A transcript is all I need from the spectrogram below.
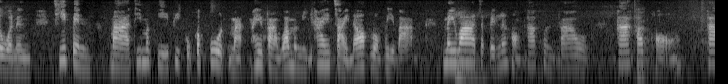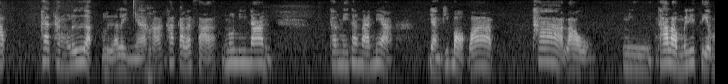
ตัวหนึ่งที่เป็นมาที่เมื่อกี้พี่กุ๊กก็พูดมาให้ฟังว่ามันมีค่าใช้จ่ายนอกโรงพยาบาล ไม่ว่าจะเป็นเรื่องของค่าคนเฝ้า ค่าเข้าของค่าแพทย์ทางเลือกหรืออะไรอย่างเงี้ยครัค่ะบค่าการรักษานู่นนี่นั่น ทั้งนี้ทั้งนั้นเนี่ยอย่างที่บอกว่าถ้าเรามีถ้าเราไม่ได้เตรียม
